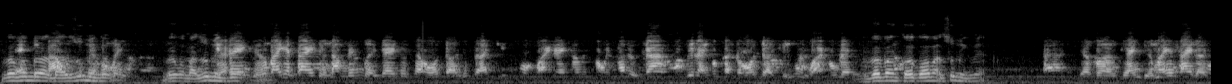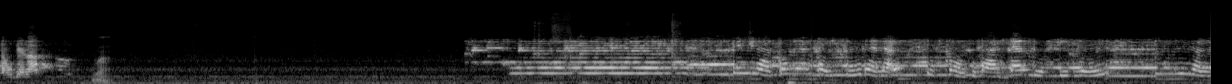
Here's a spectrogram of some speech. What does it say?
Vâng vâng bạn, báo giúp mình không? Vâng vâng, bạn giúp mình đây giữ máy trên tay từ 5 đến 10 giây tôi sẽ hỗ trợ giúp đỡ anh chuyển cuộc gọi này bên phòng sát điều tra không biết là anh có cần hỗ trợ chuyển cuộc gọi không đây Vâng vâng, có có bạn giúp mình với ạ. dạ vâng thì anh giữ máy trên tay rồi trong trên app Vâng. Đây là công an thành phố Đà Nẵng, cuộc gọi của bạn đang được kết nối. Xin lòng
